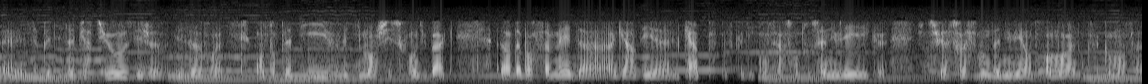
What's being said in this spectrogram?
ça peut être des œuvres virtuoses, des, œuvres, des œuvres contemplatives. Le dimanche c'est souvent du bac. Alors d'abord ça m'aide à, à, garder euh, le cap parce que les concerts sont tous annulés et que j'en suis à 60 d'annulés en trois mois, donc ça commence à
